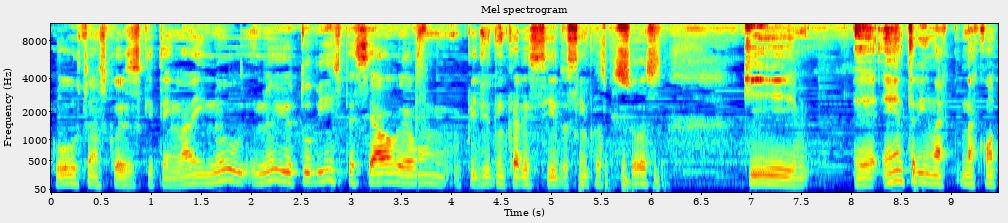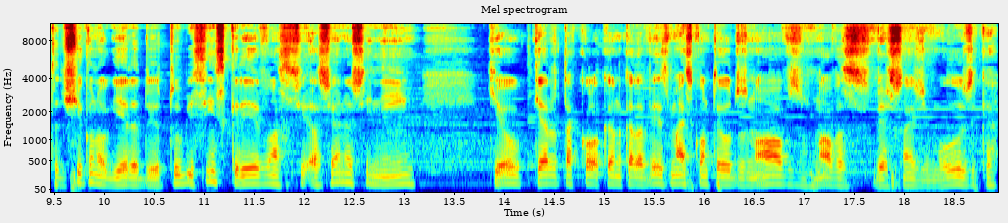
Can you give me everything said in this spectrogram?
curtam as coisas que tem lá. E no, no YouTube em especial é um pedido encarecido assim para as pessoas que é, entrem na, na, conta de Chico Nogueira do YouTube se inscrevam, acionem o sininho que eu quero estar tá colocando cada vez mais conteúdos novos, novas versões de música,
